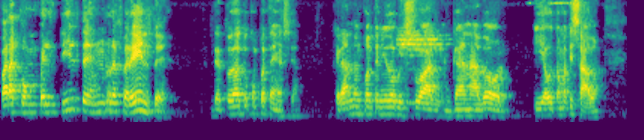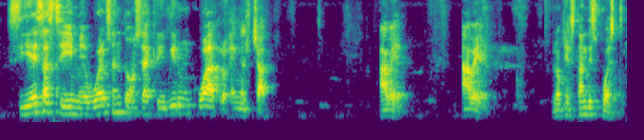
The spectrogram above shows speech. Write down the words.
para convertirte en un referente de toda tu competencia, creando un contenido visual ganador y automatizado. Si es así, me vuelves entonces a escribir un 4 en el chat. A ver, a ver, lo que están dispuestos.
